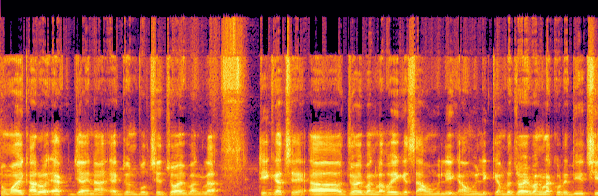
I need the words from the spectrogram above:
সময় কারও এক যায় না। একজন বলছে জয় বাংলা। ঠিক আছে জয় বাংলা হয়ে গেছে আওয়ামী লীগ। আওয়ামী লীগকে আমরা জয় বাংলা করে দিয়েছি।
